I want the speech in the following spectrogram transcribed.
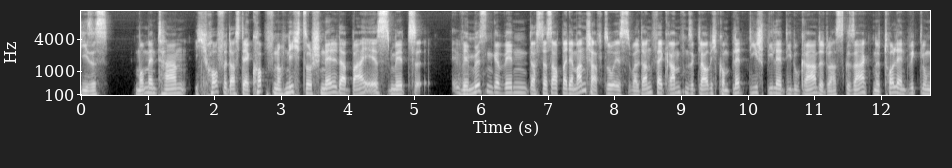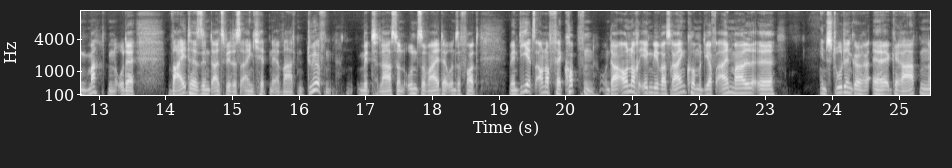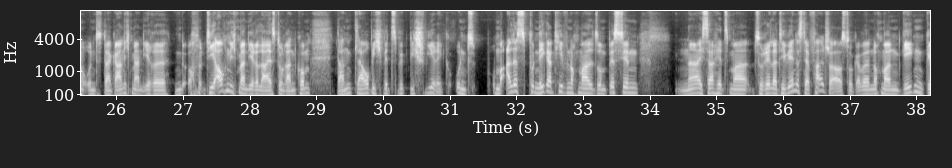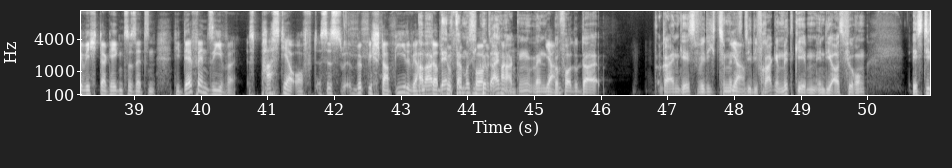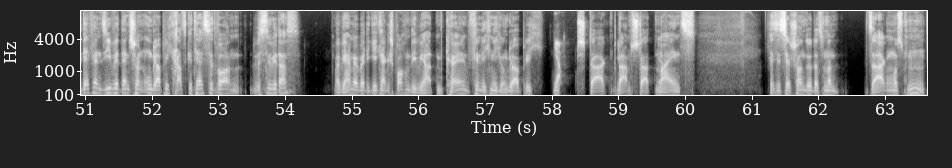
dieses momentan, ich hoffe, dass der Kopf noch nicht so schnell dabei ist mit wir müssen gewinnen, dass das auch bei der Mannschaft so ist, weil dann verkrampfen sie, glaube ich, komplett die Spieler, die du gerade, du hast gesagt, eine tolle Entwicklung machten oder weiter sind, als wir das eigentlich hätten erwarten dürfen mit Larson und so weiter und so fort. Wenn die jetzt auch noch verkopfen und da auch noch irgendwie was reinkommen und die auf einmal äh, ins Strudeln ger äh, geraten und da gar nicht mehr an ihre, die auch nicht mehr an ihre Leistung rankommen, dann glaube ich, wird es wirklich schwierig. Und um alles Negative nochmal so ein bisschen na, ich sage jetzt mal, zu relativieren ist der falsche Ausdruck, aber nochmal ein Gegengewicht dagegen zu setzen. Die Defensive, es passt ja oft, es ist wirklich stabil. Wir aber haben, glaube ich, nur da muss ich kurz gefangen. einhaken, wenn, ja. bevor du da reingehst, will ich zumindest ja. dir die Frage mitgeben in die Ausführung. Ist die Defensive denn schon unglaublich krass getestet worden? Wissen wir das? Weil wir haben ja über die Gegner gesprochen, die wir hatten. Köln finde ich nicht unglaublich ja. stark, Darmstadt, Mainz. Es ist ja schon so, dass man sagen muss, hm,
